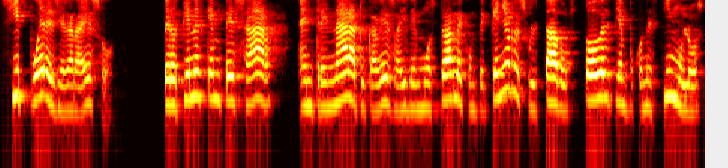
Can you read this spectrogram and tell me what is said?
Sí puedes llegar a eso, pero tienes que empezar a entrenar a tu cabeza y demostrarle con pequeños resultados todo el tiempo, con estímulos,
